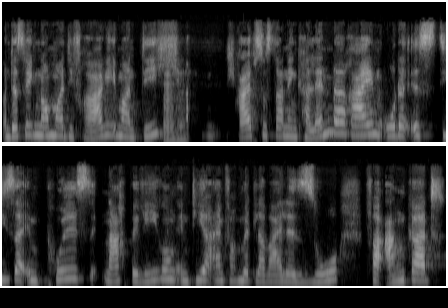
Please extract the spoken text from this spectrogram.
Und deswegen nochmal die Frage immer an dich. Mhm. Schreibst du es dann in den Kalender rein oder ist dieser Impuls nach Bewegung in dir einfach mittlerweile so verankert,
